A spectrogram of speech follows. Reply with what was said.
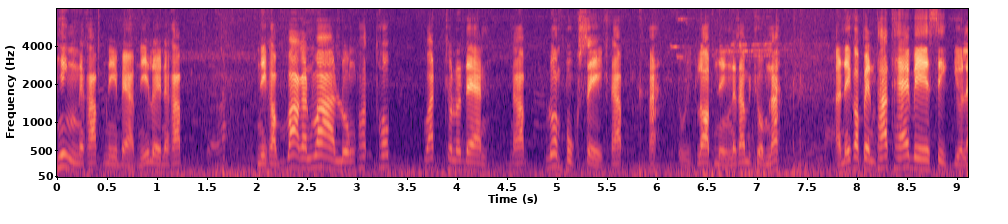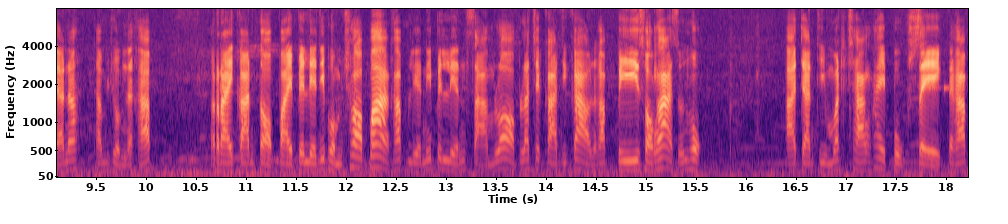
หิ่งนะครับนี่แบบนี้เลยนะครับ นี่ครับว่ากันว่าหลวงพ่อทบวัดชลแดนนะครับร่วมปลุกเสกครับอะดูอีกรอบหนึ่งนะท่านผู้ชมนะ อันนี้ก็เป็นพระแท้เบสิกอยู่แล้วนะท่านผู้ชมนะครับ รายการต่อไปเป็นเหรียญที่ผมชอบมากครับเหรียญนี้เป็นเหรียญ3รอบรัชกาลที่9นะครับปี 2506 อาจารย์ทีมวัดช้างให้ปลุกเสกนะครับ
